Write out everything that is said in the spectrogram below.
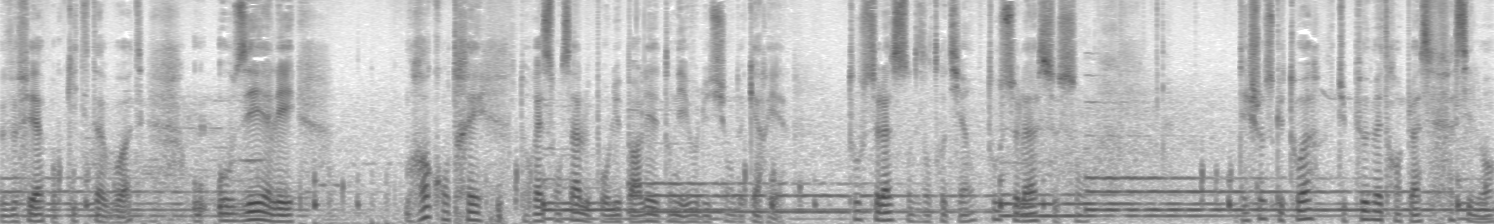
veux faire pour quitter ta boîte, ou oser aller rencontrer ton responsable pour lui parler de ton évolution de carrière. Tout cela, ce sont des entretiens, tout cela, ce sont des choses que toi, tu peux mettre en place facilement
